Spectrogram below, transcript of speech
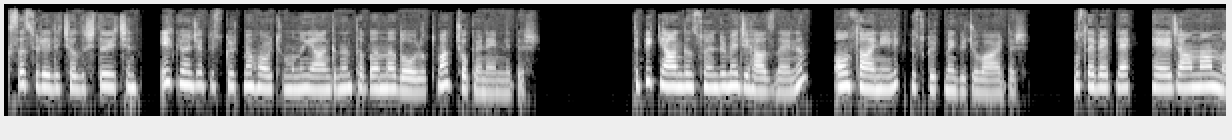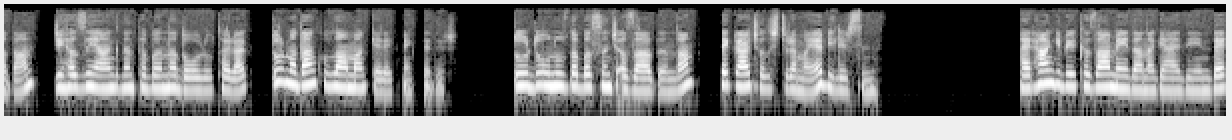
kısa süreli çalıştığı için ilk önce püskürtme hortumunu yangının tabanına doğrultmak çok önemlidir. Tipik yangın söndürme cihazlarının 10 saniyelik püskürtme gücü vardır. Bu sebeple heyecanlanmadan cihazı yangının tabanına doğrultarak durmadan kullanmak gerekmektedir. Durduğunuzda basınç azaldığından tekrar çalıştıramayabilirsiniz. Herhangi bir kaza meydana geldiğinde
